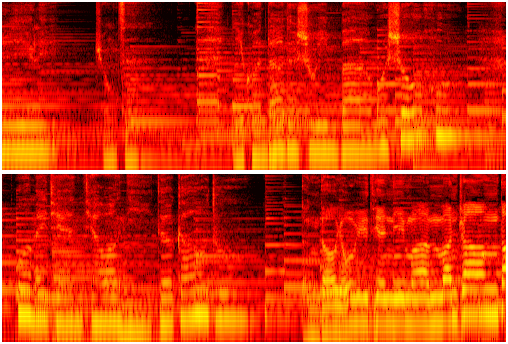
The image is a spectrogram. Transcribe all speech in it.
一粒种子。你宽大的树荫把我守护，我每天眺望你的高度。等到有一天你慢慢长大，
